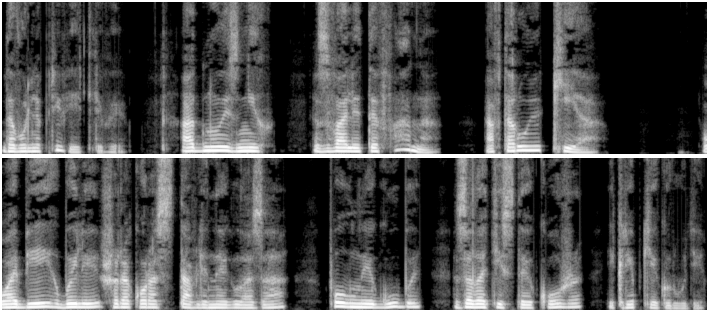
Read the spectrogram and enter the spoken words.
довольно приветливые. Одну из них звали Тефана, а вторую — Киа. У обеих были широко расставленные глаза, полные губы, золотистая кожа и крепкие груди.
